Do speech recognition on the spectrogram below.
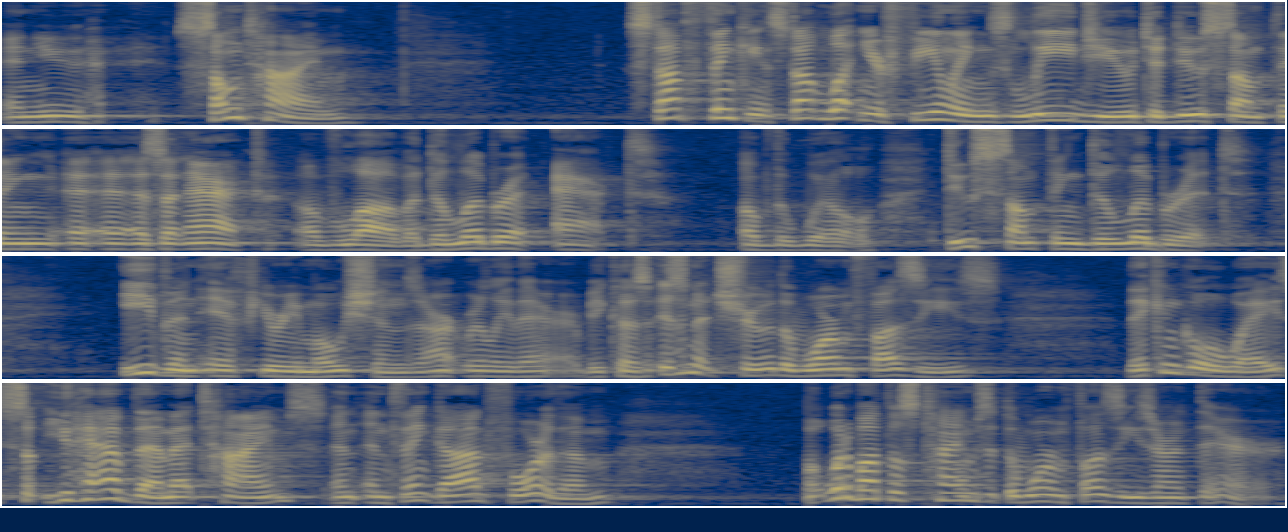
and you sometime stop thinking, stop letting your feelings lead you to do something as an act of love, a deliberate act of the will. Do something deliberate, even if your emotions aren't really there. Because isn't it true, the warm fuzzies, they can go away. So you have them at times, and, and thank God for them. But what about those times that the warm fuzzies aren't there?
